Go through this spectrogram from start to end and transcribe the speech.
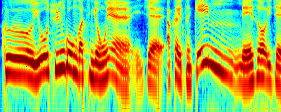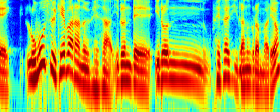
그 요 주인공 같은 경우에 이제 아까 했던 게임에서 이제 로봇을 개발하는 회사 이런데 이런 회사에서 일하는 거란 말이에요.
